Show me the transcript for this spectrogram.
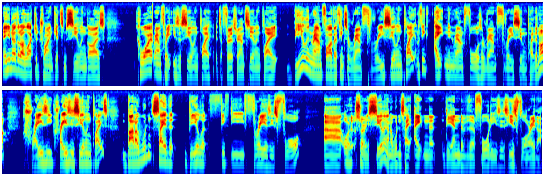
Now, you know that I like to try and get some ceiling guys. Kawhi round three is a ceiling play. It's a first round ceiling play. Beal in round five, I think, is a round three ceiling play. And I think Ayton in round four is a round three ceiling play. They're not crazy, crazy ceiling plays, but I wouldn't say that Beal at 53 is his floor. Uh, or sorry, his ceiling, and I wouldn't say Ayton at the end of the 40s is his floor either.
